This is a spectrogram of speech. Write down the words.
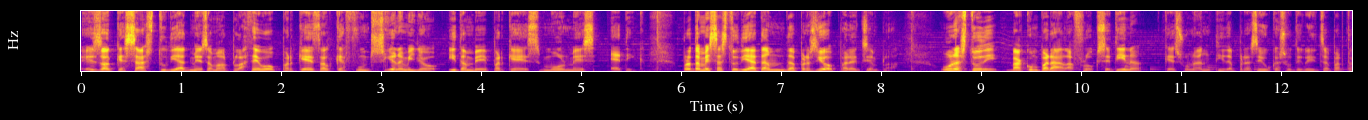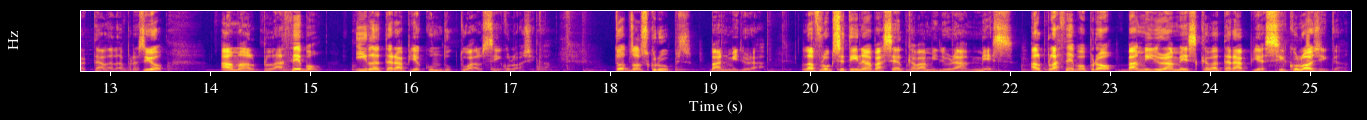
és el que s'ha estudiat més amb el placebo perquè és el que funciona millor i també perquè és molt més ètic. Però també s'ha estudiat amb depressió, per exemple. Un estudi va comparar la fluoxetina, que és un antidepressiu que s'utilitza per tractar la depressió, amb el placebo i la teràpia conductual psicològica. Tots els grups van millorar. La fluoxetina va ser el que va millorar més. El placebo, però, va millorar més que la teràpia psicològica.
